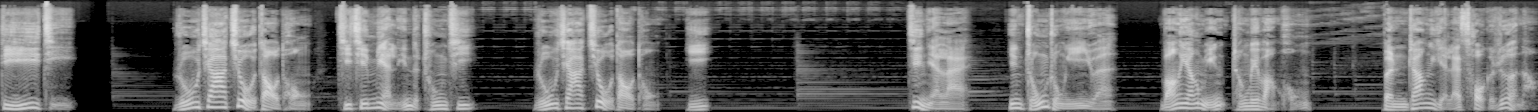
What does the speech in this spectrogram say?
第一集：儒家旧道统及其面临的冲击。儒家旧道统一。近年来，因种种因缘，王阳明成为网红。本章也来凑个热闹，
